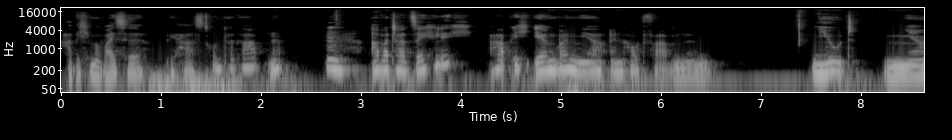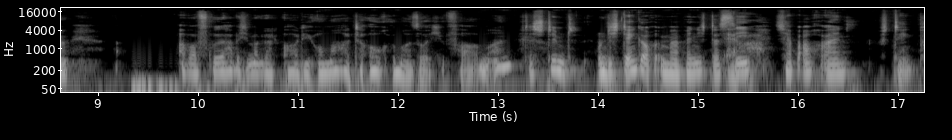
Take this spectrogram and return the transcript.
Habe ich immer weiße BHs drunter gehabt, ne? Hm. Aber tatsächlich habe ich irgendwann mir einen hautfarbenen, Nude. ja. Aber früher habe ich immer gedacht, oh, die Oma hatte auch immer solche Farben an. Das stimmt. Und ich denke auch immer, wenn ich das Ja. sehe, ich habe auch einen, ich denke,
